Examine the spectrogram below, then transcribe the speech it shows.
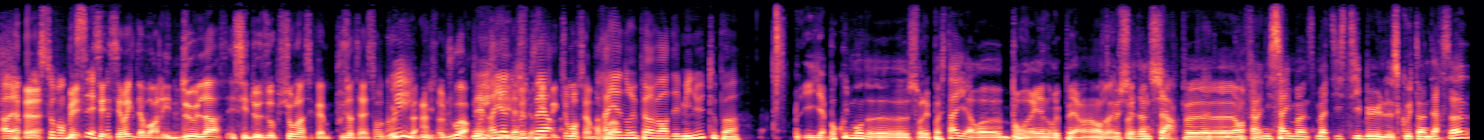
Ah, après, Euh, mais c'est c'est vrai que d'avoir les deux là, et ces deux options là, c'est quand même plus intéressant que Oui, qu'un oui. seul joueur. Mais Oui, Ryan Rupert- effectivement, c'est un bon Ryan joueur. Rupert va avoir des minutes ou pas? Il y a beaucoup de monde euh, sur les postes hier euh, pour Ryan Rupert. hein, entre Ouais, Sheldon ouais. Sharp, euh. Anthony Simons, Matisse Tibul, Scoot Anderson.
